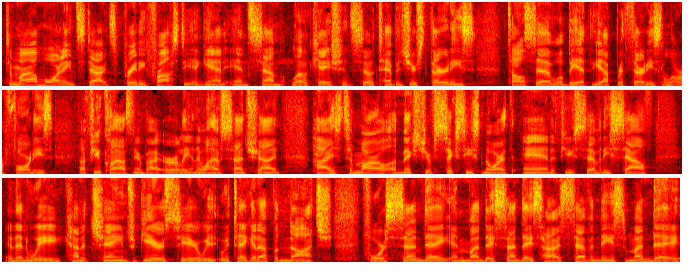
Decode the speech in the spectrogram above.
Tomorrow morning starts pretty frosty again in some locations. So temperatures 30s. Tulsa will be at the upper 30s and lower 40s. A few clouds nearby early, and then we'll have sunshine. Highs tomorrow, a mixture of 60s north and a few 70s south. And then we kind of change gears here. We, we take it up a notch for Sunday and Monday. Sunday's high 70s, Monday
